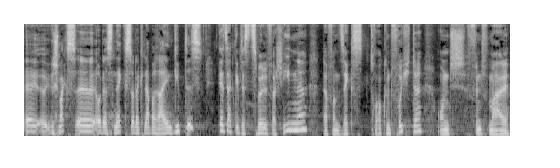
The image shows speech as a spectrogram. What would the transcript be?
äh, Geschmacks- äh, oder Snacks oder Knappereien gibt es? Derzeit gibt es zwölf verschiedene, davon sechs Trockenfrüchte und fünfmal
